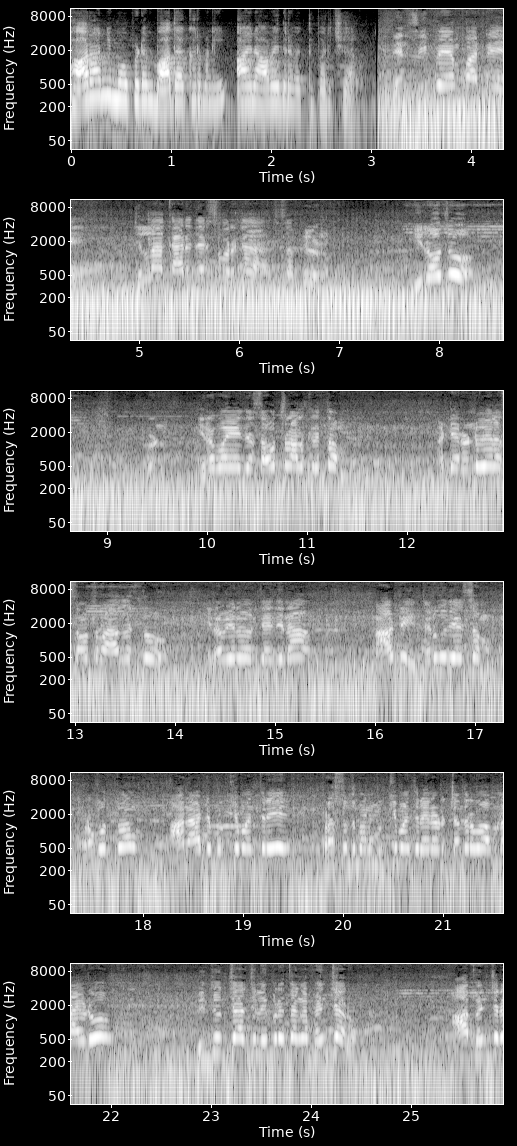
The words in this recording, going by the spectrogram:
భారాన్ని మోపడం బాధాకరమని ఆయన ఆవేదన వ్యక్తపరిచారు. నేను సిపిఐఎం పార్టీ జిల్లా కార్యదర్శి వర్గ సభ్యులను. ఈరోజు ఇరవై ఐదు సంవత్సరాల క్రితం అంటే రెండు వేల సంవత్సరం ఆగస్టు ఇరవై ఎనిమిదవ తేదీన నాటి తెలుగుదేశం ప్రభుత్వం ఆనాటి ముఖ్యమంత్రి ప్రస్తుత మన ముఖ్యమంత్రి అయిన చంద్రబాబు నాయుడు విద్యుత్ ఛార్జీలు విపరీతంగా పెంచారు. ఆ పెంచిన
